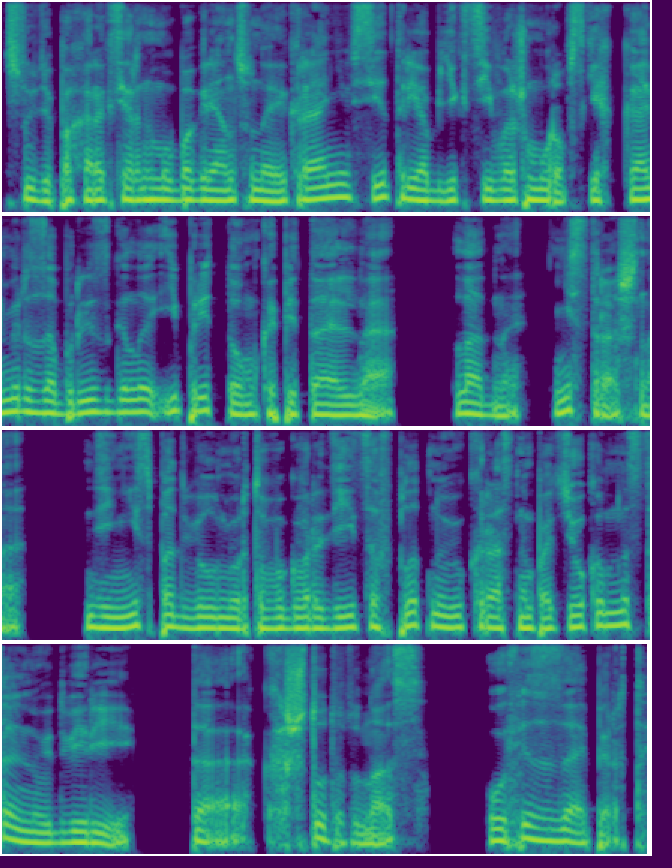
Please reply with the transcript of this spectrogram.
Судя по характерному багрянцу на экране, все три объектива жмуровских камер забрызгало и притом капитально. Ладно, не страшно. Денис подвел мертвого гвардейца вплотную красным потеком на стальной двери. Так, что тут у нас? Офис заперт,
